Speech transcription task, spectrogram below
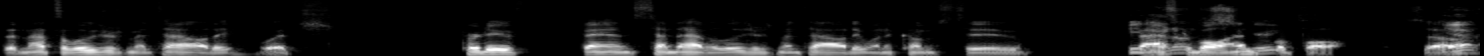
then that's a loser's mentality. Which Purdue fans tend to have a loser's mentality when it comes to Pete, basketball and football. So Yeah,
